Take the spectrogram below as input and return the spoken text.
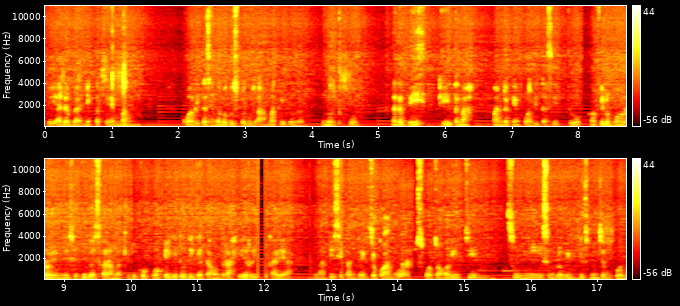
tapi ada banyak tapi emang kualitasnya nggak bagus-bagus amat gitu loh menurutku. Nah tapi di tengah mandek yang kualitas itu film horor Indonesia juga sekarang lagi cukup oke okay gitu tiga tahun terakhir kayak pengabisipan dari Joko Anwar, Pocong Origin, Sunyi, Sebelum Inggris Menjemput,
